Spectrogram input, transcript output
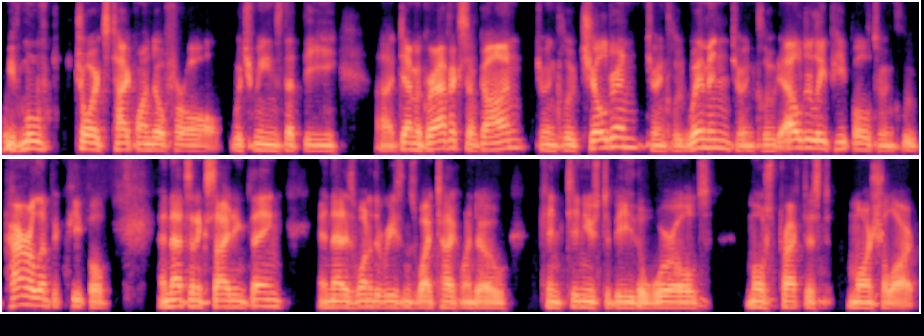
We've moved towards Taekwondo for all, which means that the uh, demographics have gone to include children, to include women, to include elderly people, to include Paralympic people. And that's an exciting thing. And that is one of the reasons why Taekwondo continues to be the world's most practiced martial art.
